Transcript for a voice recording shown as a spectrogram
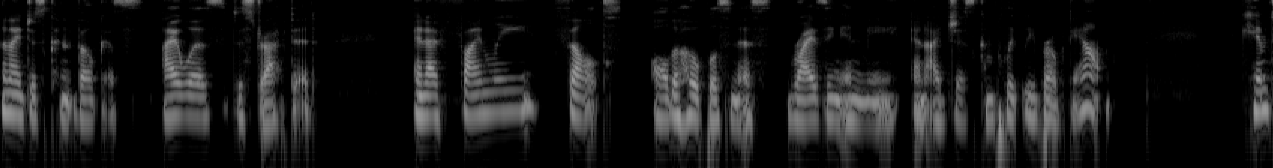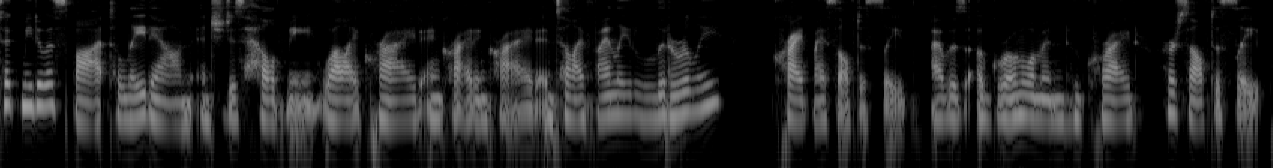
And I just couldn't focus. I was distracted. And I finally felt all the hopelessness rising in me, and I just completely broke down. Kim took me to a spot to lay down, and she just held me while I cried and cried and cried until I finally literally cried myself to sleep. I was a grown woman who cried herself to sleep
